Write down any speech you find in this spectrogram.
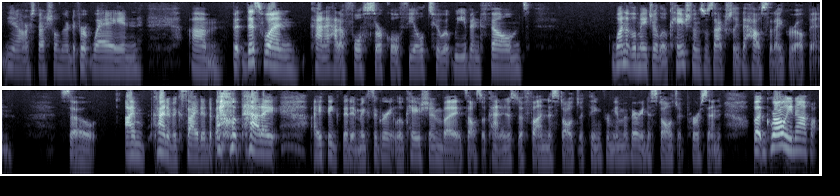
you know, are special in their different way. And, um, but this one kind of had a full circle feel to it. We even filmed one of the major locations was actually the house that I grew up in. So I'm kind of excited about that. I I think that it makes a great location, but it's also kind of just a fun nostalgic thing for me. I'm a very nostalgic person. But growing up,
